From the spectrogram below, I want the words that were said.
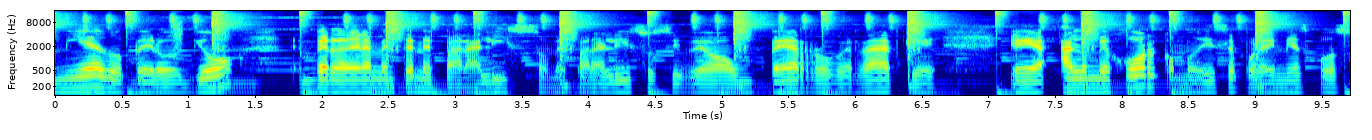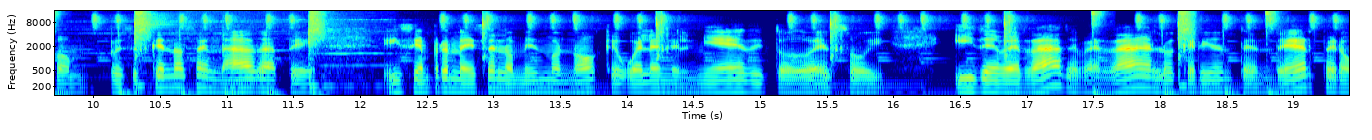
miedo, pero yo verdaderamente me paralizo, me paralizo si veo a un perro, ¿verdad? Que eh, a lo mejor, como dice por ahí mi esposo, pues es que no hacen nada, te, y siempre me dicen lo mismo, ¿no? Que huelen el miedo y todo eso, y, y de verdad, de verdad lo he querido entender, pero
